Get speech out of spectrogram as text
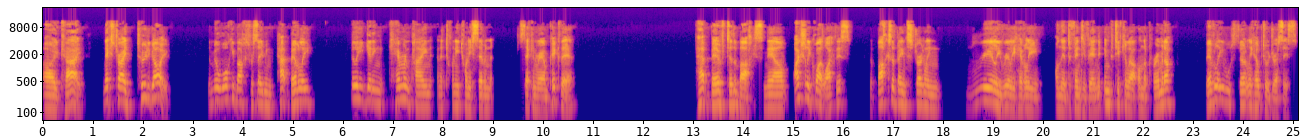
Okay. Next trade, two to go. The Milwaukee Bucks receiving Pat Beverley, Philly getting Cameron Payne and a 2027 second round pick there. Pat Bev to the Bucks. Now, I actually quite like this. The Bucks have been struggling really, really heavily on their defensive end, in particular on the perimeter. Beverley will certainly help to address this.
